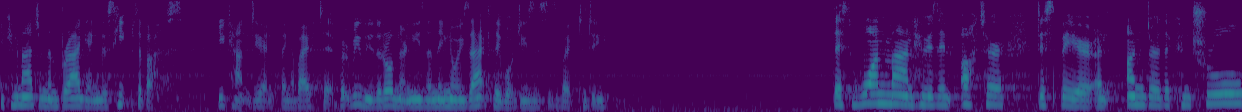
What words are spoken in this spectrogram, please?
You can imagine them bragging, there's heaps of us. You can't do anything about it. But really, they're on their knees and they know exactly what Jesus is about to do. This one man who is in utter despair and under the control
